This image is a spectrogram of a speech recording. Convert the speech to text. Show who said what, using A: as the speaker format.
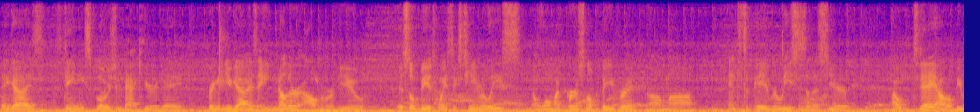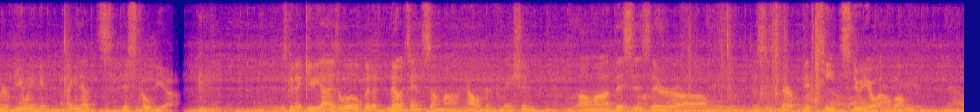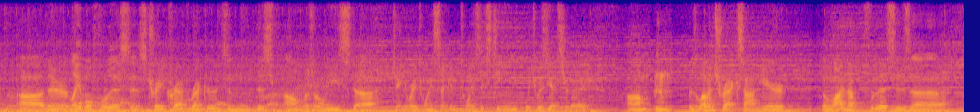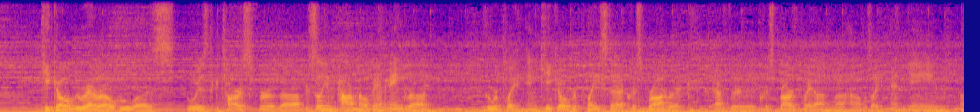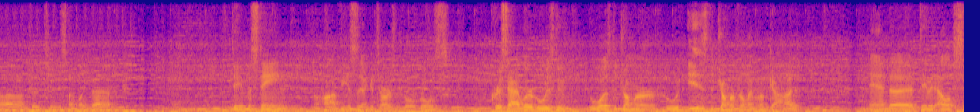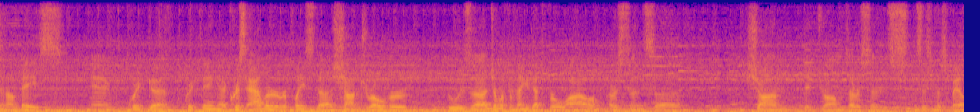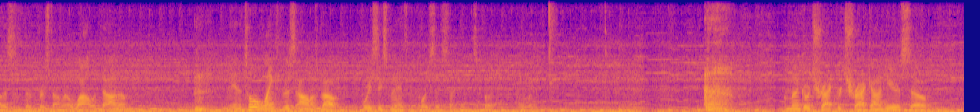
A: Hey guys, it's Danny Explosion back here today, bringing you guys another album review. This will be a 2016 release, and one of my personal favorite um, uh, anticipated releases of this year. I will, today I will be reviewing Megadeth's Dystopia. Just gonna give you guys a little bit of notes and some uh, album information. Um, uh, this is their um, this is their 15th studio album. Uh, their label for this is Tradecraft Records, and this album was released uh, January 22nd, 2016, which was yesterday. Um, there's 11 tracks on here. The lineup for this is uh, Kiko Loureiro, who was who is the guitarist for the Brazilian power metal band Angra, who replaced and Kiko replaced uh, Chris Broderick after Chris Broderick played on uh, albums like Endgame, uh, 13, stuff like that. Dave Mustaine, obviously on guitars and vocals. Chris Adler, who is the who was the drummer, who is the drummer for Lamb of God, and uh, David Ellefson on bass. And quick, uh, quick thing, uh, Chris Adler replaced uh, Shawn Drover, who was uh, drummer for Megadeth for a while, ever since Shawn did drums, ever since the system has failed. This is the first time in a while without him. and the total length for this album is about 46 minutes and 46 seconds, but anyway. I'm gonna go track for track on here, so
